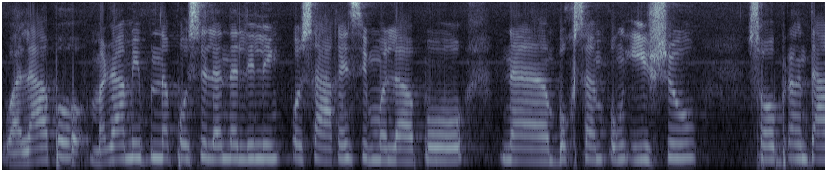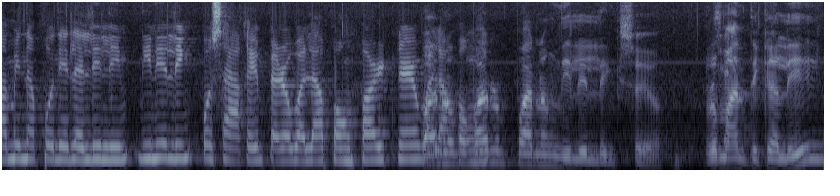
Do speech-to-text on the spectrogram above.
Wala po. Marami na po sila nalilink po sa akin simula po na buksan pong issue. Sobrang dami na po nila lilink- nililink po sa akin pero wala pong partner, wala Paano, pong... paano, paano nililink sa'yo? Romantically?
